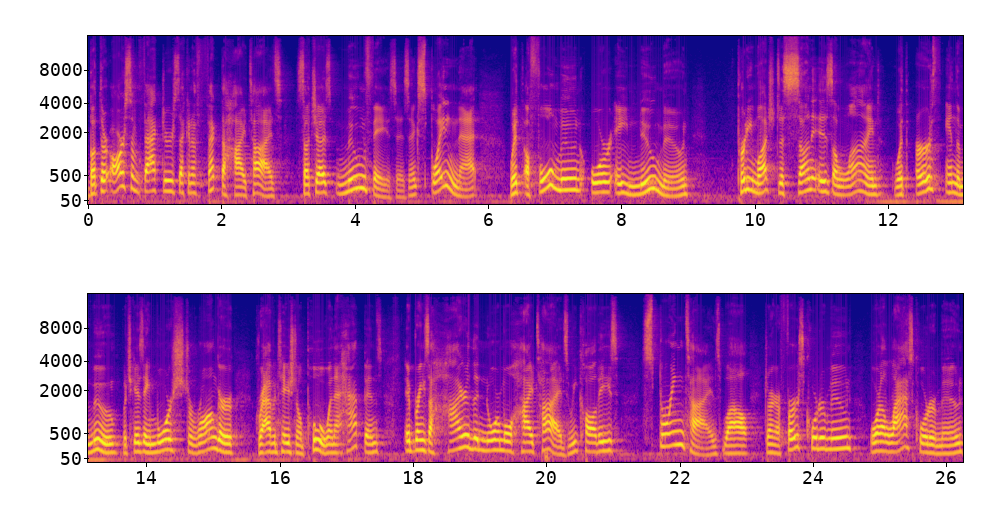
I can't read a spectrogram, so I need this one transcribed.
But there are some factors that can affect the high tides, such as moon phases. And explaining that, with a full moon or a new moon, pretty much the sun is aligned with Earth and the moon, which gives a more stronger gravitational pull. When that happens, it brings a higher than normal high tides. We call these spring tides, while during a first quarter moon or a last quarter moon,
